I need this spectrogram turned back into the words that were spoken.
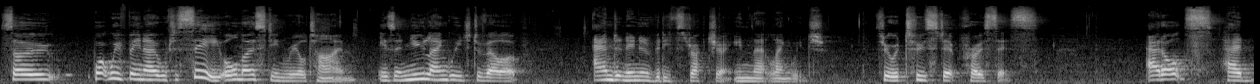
So, what we've been able to see almost in real time is a new language develop and an innovative structure in that language through a two step process. Adults had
